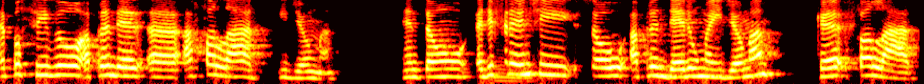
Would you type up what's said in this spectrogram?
é possível aprender eh, a falar idiomas. Então, é diferente só aprender um idioma que falar.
